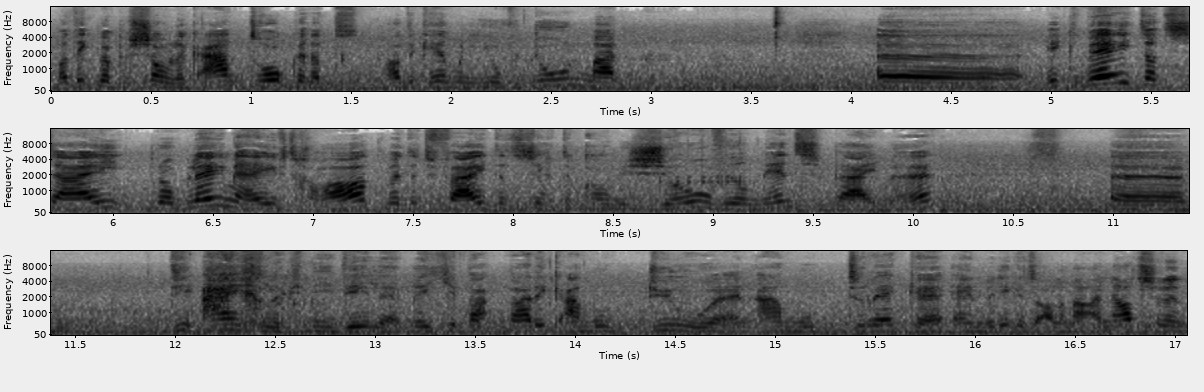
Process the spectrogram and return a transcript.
wat ik me persoonlijk aantrok. En dat had ik helemaal niet hoeven doen. Maar uh, ik weet dat zij problemen heeft gehad met het feit dat ze zegt: er komen zoveel mensen bij me. Uh, die eigenlijk niet willen. Weet je, waar, ik aan moet duwen en aan moet trekken en weet ik het allemaal. En had ze een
